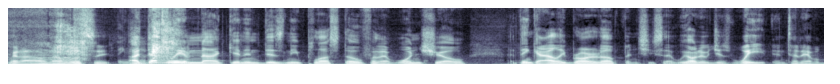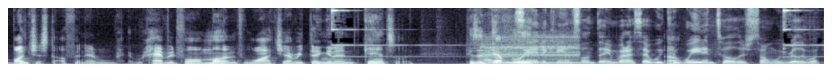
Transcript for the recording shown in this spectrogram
but I don't know. We'll see. I definitely am not getting Disney Plus though for that one show. I think Allie brought it up and she said we ought to just wait until they have a bunch of stuff and then have it for a month, watch everything, and then cancel it. Because I definitely. didn't say the canceling thing, but I said we could Oh. wait until there's something we really want.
